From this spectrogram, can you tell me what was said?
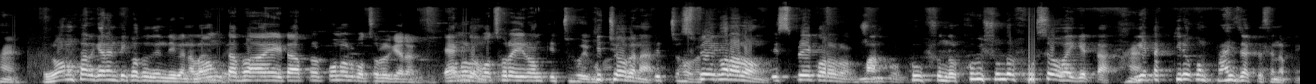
হ্যাঁ। রংটার গ্যারান্টি কতদিন দিবেন ভাই? রংটা ভাই এটা আপনার পনেরো বছরের গ্যারান্টি। পনেরো বছরে এই রং কিচ্ছু হইব কিচ্ছু হবে না। না। স্প্রে করা রং। স্প্রে করা রং খুব সুন্দর খুবই সুন্দর ফুটছেও ভাই গেটটা। হ্যাঁ। গেটটা কীরকম প্রাইস রাখতেছেন আপনি?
